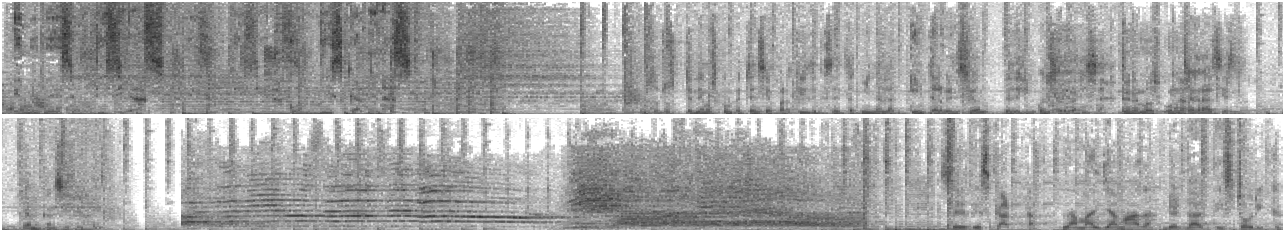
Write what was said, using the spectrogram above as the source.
MBS Noticias con Luis Cárdenas. Nosotros tenemos competencia a partir de que se determina la intervención de delincuencia organizada. Tenemos una. Muchas gracias. Ya me cansé. se descarta la mal llamada verdad histórica.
